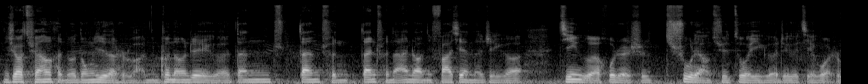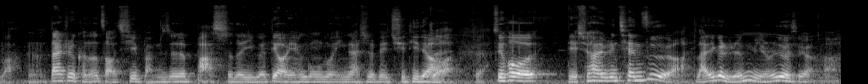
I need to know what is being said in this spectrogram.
你是要权衡很多东西的，是吧？你不能这个单单纯单纯的按照你发现的这个金额或者是数量去做一个这个结果，是吧？嗯。但是可能早期百分之八十的一个调研工作应该是被取缔掉了。对。最后得需要一个人签字啊，来一个人名就行啊。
